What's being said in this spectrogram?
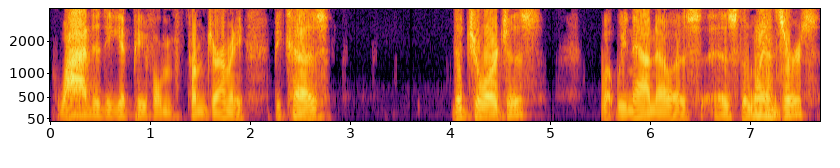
Why did he get people from Germany? Because the Georges, what we now know as, as the Windsors,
